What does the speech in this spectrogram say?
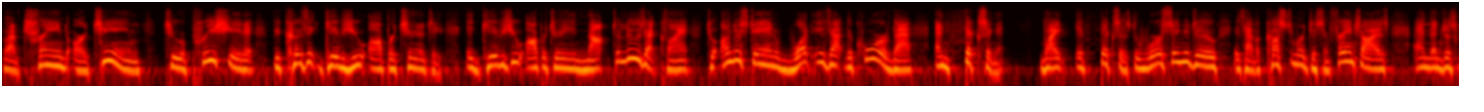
but I've trained our team to appreciate it because it gives you opportunity. It gives you opportunity not to lose that client, to understand what is at the core of that and fixing it. Right? It fixes. The worst thing to do is have a customer disenfranchised and then just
